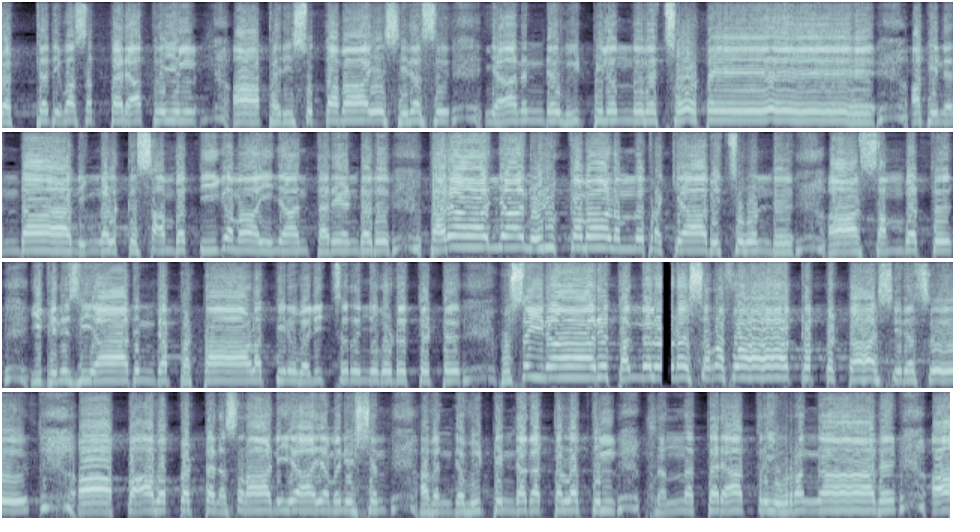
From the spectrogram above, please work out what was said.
ഒരൊറ്റ ദിവസത്തെ രാത്രിയിൽ ആ പരിശുദ്ധമായ ശിരസ് ഞാൻ എന്റെ വീട്ടിലൊന്ന് വെച്ചോട്ടെ. അതിനെന്താ നിങ്ങൾക്ക് സാമ്പത്തികമായി ഞാൻ തരേണ്ടത്? തരാ ഞാൻ ഒരുക്കമാണെന്ന് പ്രഖ്യാപിച്ചുകൊണ്ട് ആ സമ്പത്ത് ഇബിന് സിയാദിന്റെ പട്ടാളത്തിന് വലിച്ചെറിഞ്ഞു കൊടുത്തിട്ട് ഹുസൈനാര് തങ്ങളുടെ സറഫാക്കപ്പെട്ട ആ ശിരസ് ആ പാവപ്പെട്ട നസറാണിയായ മനുഷ്യൻ അവന്റെ വീട്ടിന്റെ അകത്തളത്തിൽ അന്നത്തെ രാത്രി ഉറങ്ങാതെ ആ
